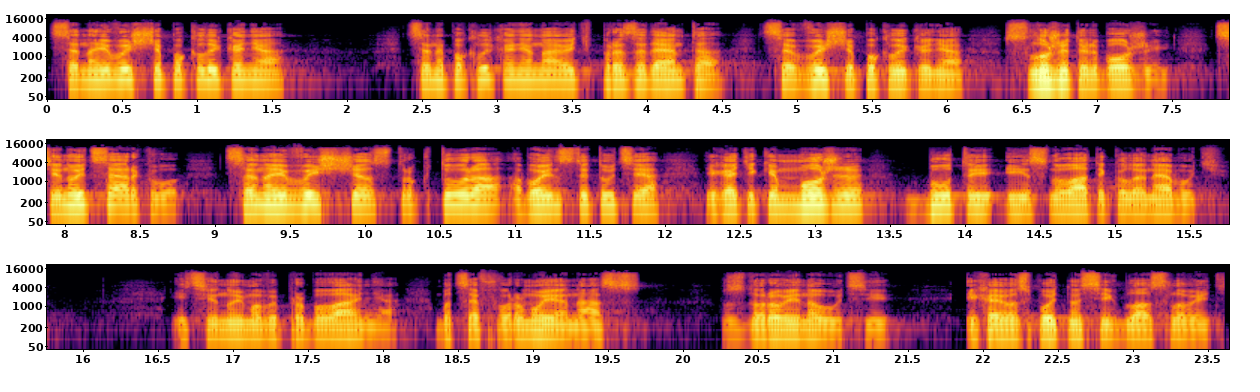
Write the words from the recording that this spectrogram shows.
Це найвище покликання. Це не покликання навіть президента, це вище покликання служитель Божий. Цінуй церкву. Це найвища структура або інституція, яка тільки може бути і існувати коли-небудь. І цінуємо випробування, бо це формує нас в здоровій науці. І хай Господь нас всіх благословить.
